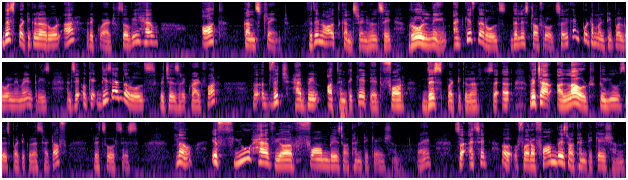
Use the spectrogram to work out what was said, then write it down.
this particular role are required. So, we have auth constraint within auth constraint you will say role name and give the roles the list of roles. So, you can put a multiple role name entries and say okay these are the roles which is required for uh, which have been authenticated for this particular uh, which are allowed to use this particular set of resources. Now, if you have your form based authentication right. So, I said oh, for a form based authentication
